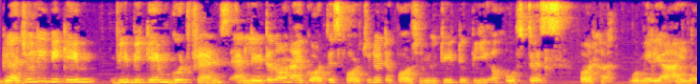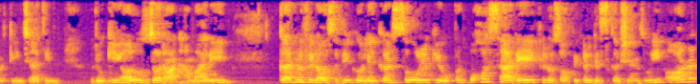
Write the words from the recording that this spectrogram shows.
Gradually, we became, we became good friends, and later on, I got this fortunate opportunity to be a hostess for her. वो मेरे यहाँ आई और तीन चार दिन रुकी और उस दौरान हमारी कर्म फिलोसफी को लेकर सोल के ऊपर बहुत सारे फिलोसॉफिकल डिस्कशन हुई और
